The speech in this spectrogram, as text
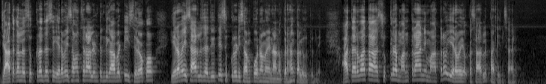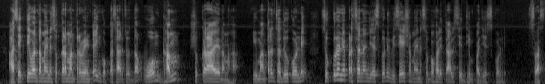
జాతకంలో శుక్రదశ ఇరవై సంవత్సరాలు ఉంటుంది కాబట్టి ఈ శ్లోకం ఇరవై సార్లు చదివితే శుక్రుడి సంపూర్ణమైన అనుగ్రహం కలుగుతుంది. ఆ తర్వాత శుక్ర మంత్రాన్ని మాత్రం ఇరవై ఒక్కసార్లు పఠించాలి. ఆ శక్తివంతమైన శుక్ర మంత్రం ఏంటో ఇంకొకసారి చూద్దాం. ఓం ఘం శుక్రాయ నమ. ఈ మంత్రం చదువుకోండి. శుక్రుడిని ప్రసన్నం చేసుకొని విశేషమైన శుభ ఫలితాలు సిద్ధింపజేసుకోండి. స్వస్తి.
